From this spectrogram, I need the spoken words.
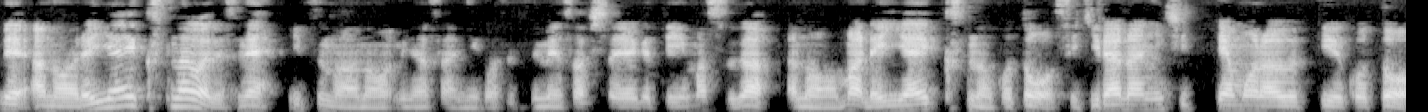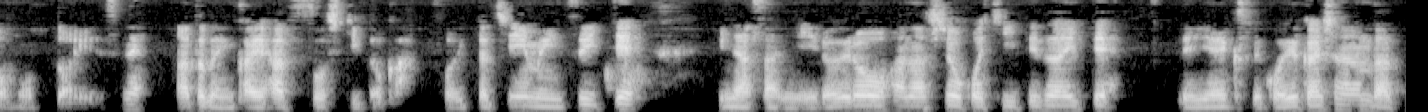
で、あの、レイヤー X Now はですね、いつもあの、皆さんにご説明させてあげていますが、あの、まあ、レイヤー X のことを赤裸々に知ってもらうっていうことをモットーにですね、まあ、特に開発組織とか、そういったチームについて、皆さんにいろいろお話をこう聞いていただいて、レイヤー X でこういう会社なんだ、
